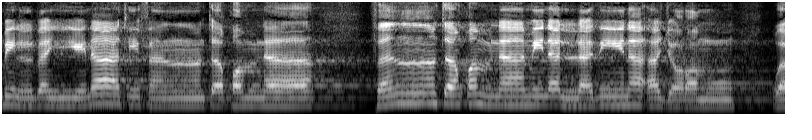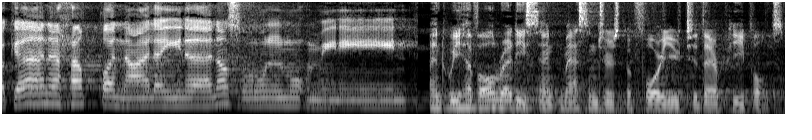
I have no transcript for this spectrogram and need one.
بالبينات فانتقمنا فانتقمنا من الذين أجرموا وكان حقا علينا نصر المؤمنين And we have already sent messengers before you to their peoples,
